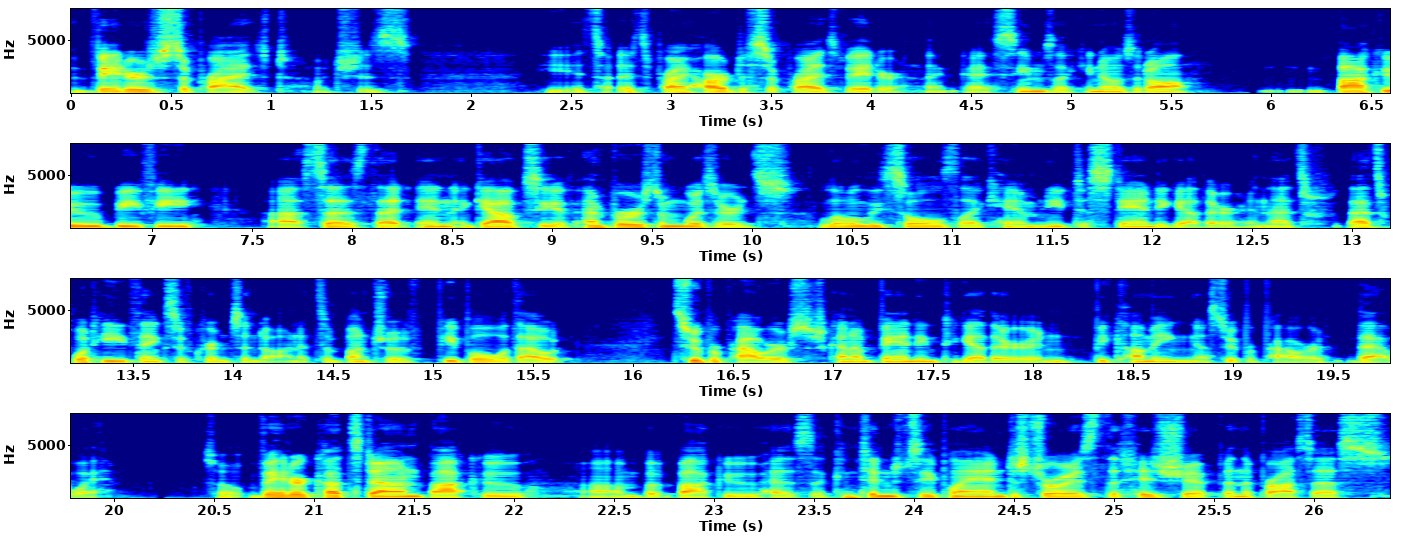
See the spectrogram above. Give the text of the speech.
Vader's surprised, which is, it's it's probably hard to surprise Vader. That guy seems like he knows it all. Baku Beefy uh, says that in a galaxy of emperors and wizards, lowly souls like him need to stand together, and that's that's what he thinks of Crimson Dawn. It's a bunch of people without superpowers, just kind of banding together and becoming a superpower that way. So Vader cuts down Baku um, but Baku has a contingency plan, destroys the, his ship in the process.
